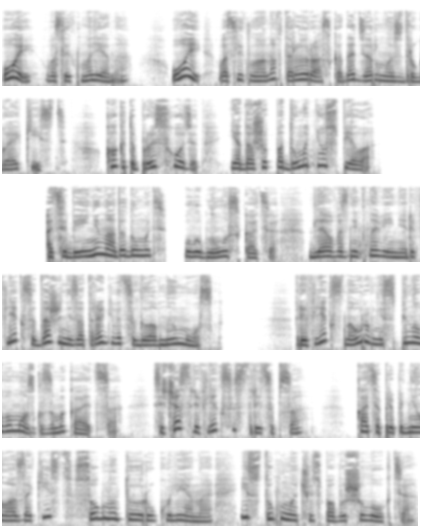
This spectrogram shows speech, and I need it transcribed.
«Ой!» — воскликнула Лена. «Ой!» — воскликнула она второй раз, когда дернулась другая кисть. «Как это происходит? Я даже подумать не успела». «А тебе и не надо думать», — улыбнулась Катя. «Для возникновения рефлекса даже не затрагивается головной мозг. Рефлекс на уровне спинного мозга замыкается. Сейчас рефлекс из трицепса». Катя приподняла за кисть согнутую руку Лены и стукнула чуть повыше локтя.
